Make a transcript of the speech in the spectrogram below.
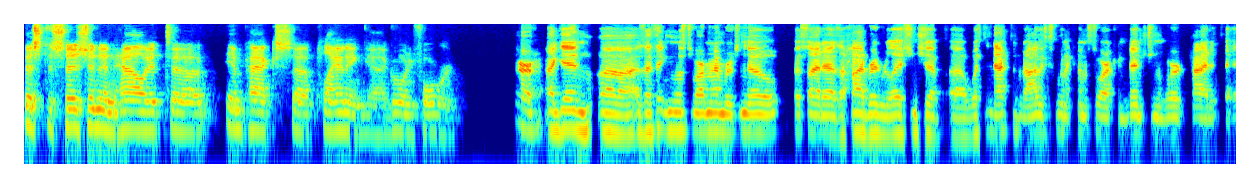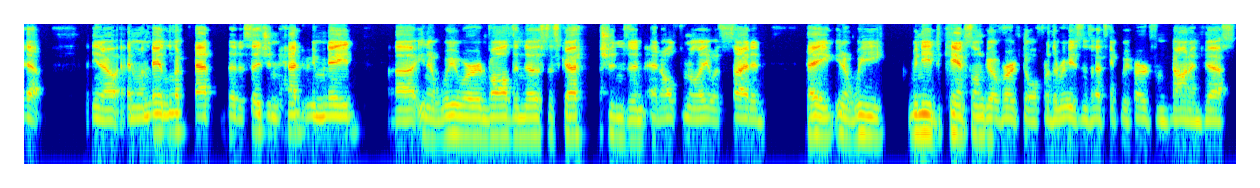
this decision and how it uh, impacts uh, planning going forward. Sure. Again, uh, as I think most of our members know, COSIDA has a hybrid relationship uh, with NACDA, but obviously when it comes to our convention, we're tied at the hip. You know, and when they looked at the decision had to be made, uh, you know, we were involved in those discussions, and, and ultimately it was decided, hey, you know, we we need to cancel and go virtual for the reasons I think we heard from Don and Jess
